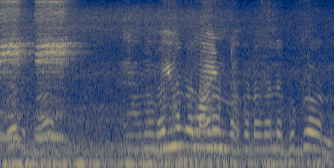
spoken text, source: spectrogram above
ಹೇಳಿ ಸರ್ ಯಾವುದೋ ವ್ಯೂ ಪಾಯಿಂಟ್ ಮಾಡ್ಕೊಂಡು ಹೋಗಲ್ಲೇ ಬುಗ್ಗು ಅಲ್ಲ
